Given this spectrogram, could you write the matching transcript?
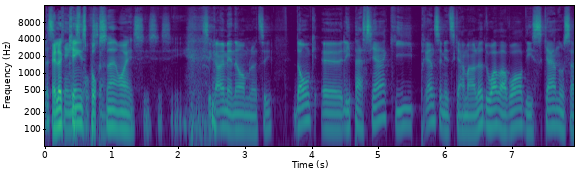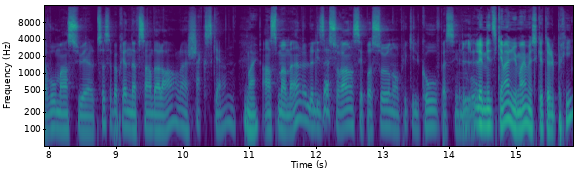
Et c'est là, 15%, ouais, c'est- quand même énorme, là, tu sais. Donc, euh, les patients qui prennent ces médicaments-là doivent avoir des scans au cerveau mensuels. Puis ça, c'est à peu près 900 dollars à chaque scan. Ouais. En ce moment, là, les assurances, c'est pas sûr non plus qu'ils le couvrent parce que. Le médicament lui-même, est-ce que tu as le prix?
